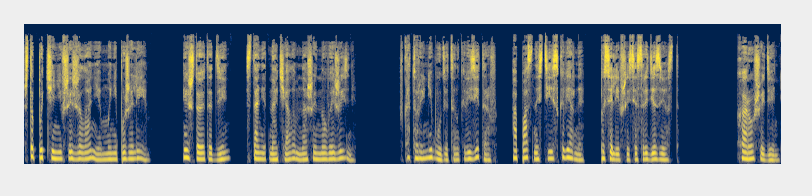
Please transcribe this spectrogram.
Что, подчинившись желаниям, мы не пожалеем. И что этот день станет началом нашей новой жизни, в которой не будет инквизиторов, опасности и скверны, поселившейся среди звезд. «Хороший день»,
